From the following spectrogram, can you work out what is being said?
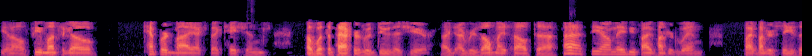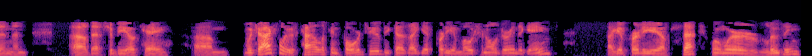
you know a few months ago tempered my expectations of what the Packers would do this year. I, I resolved myself to uh, you know maybe 500 win, 500 season, and uh, that should be okay. Um, which I actually was kind of looking forward to because I get pretty emotional during the games. I get pretty upset when we're losing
